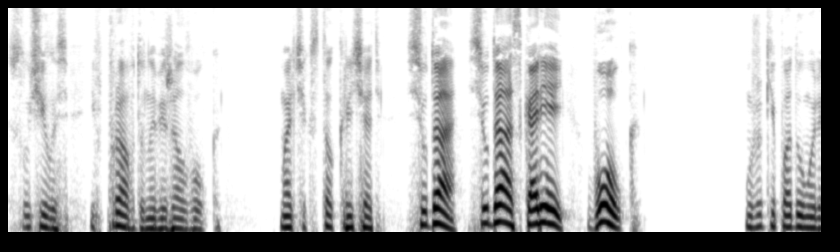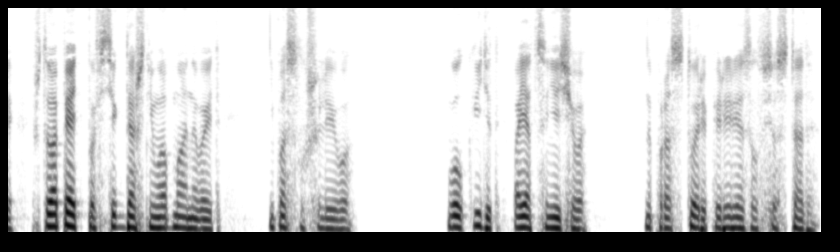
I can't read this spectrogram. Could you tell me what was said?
случилось, и вправду набежал волк. Мальчик стал кричать «Сюда! Сюда! Скорей! Волк!» Мужики подумали, что опять по-всегдашнему обманывает, не послушали его. Волк видит, бояться нечего. На просторе перерезал все стадо.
